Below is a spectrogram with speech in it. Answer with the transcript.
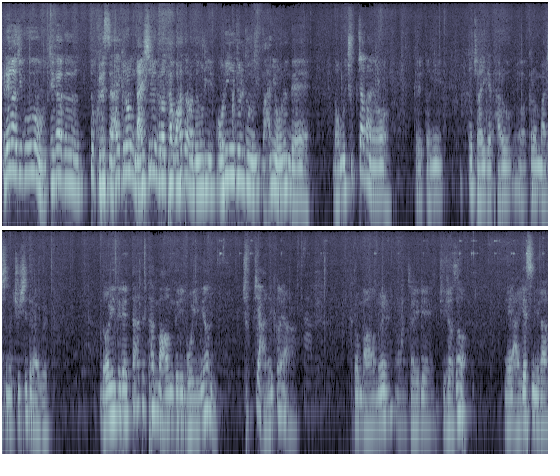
그래가지고 제가 그 또 그랬어요. 아이 그럼 날씨는 그렇다고 하더라도 우리 어린이들도 많이 오는데 너무 춥잖아요. 그랬더니 또 저에게 바로 어, 그런 말씀을 주시더라고요. 너희들의 따뜻한 마음들이 모이면 춥지 않을 거야. 그런 마음을 어, 저에게 주셔서 네 알겠습니다.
